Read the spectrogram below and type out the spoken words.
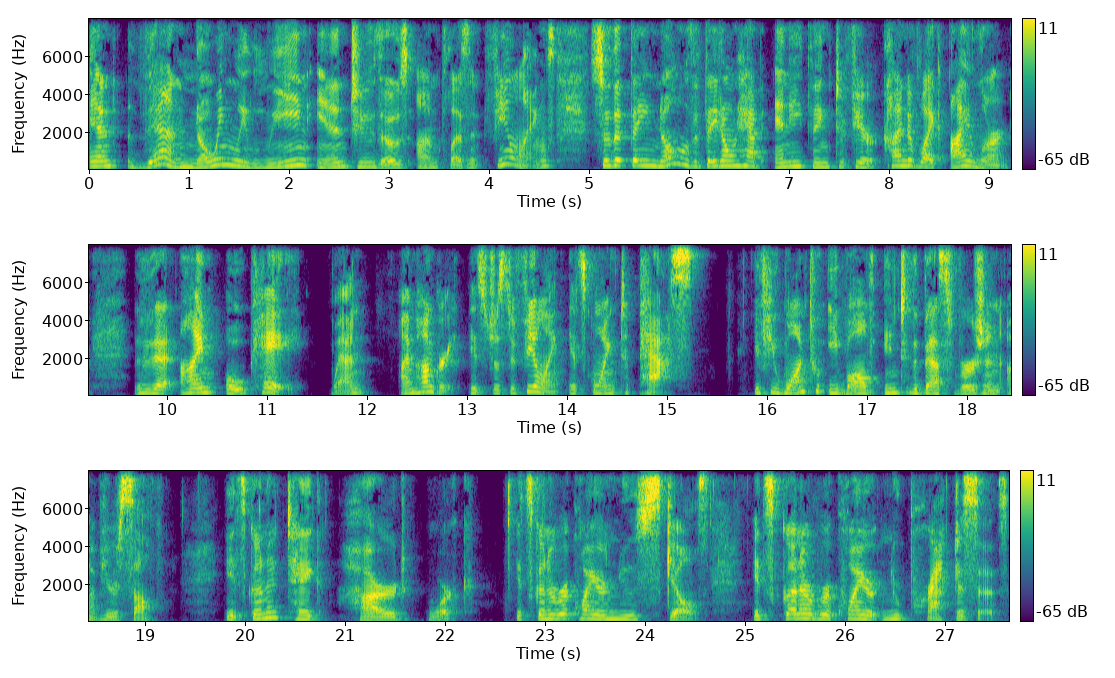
and then knowingly lean into those unpleasant feelings so that they know that they don't have anything to fear. Kind of like I learned that I'm okay when I'm hungry. It's just a feeling. It's going to pass. If you want to evolve into the best version of yourself, it's going to take hard work. It's going to require new skills. It's going to require new practices.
